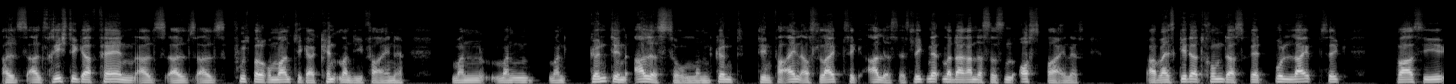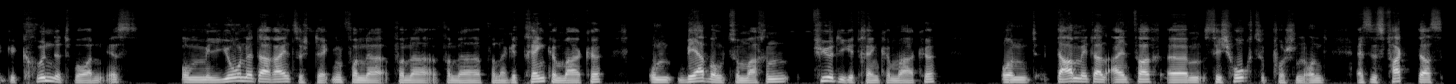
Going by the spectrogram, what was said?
als, als richtiger Fan, als, als, als Fußballromantiker kennt man die Vereine. Man, man, man gönnt den alles so. Man gönnt den Verein aus Leipzig alles. Es liegt nicht mal daran, dass es ein Ostverein ist. Aber es geht darum, dass Red Bull Leipzig quasi gegründet worden ist, um Millionen da reinzustecken von der, von der, von der, von der Getränkemarke, um Werbung zu machen für die Getränkemarke und damit dann einfach ähm, sich hochzupushen. Und es ist Fakt, dass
